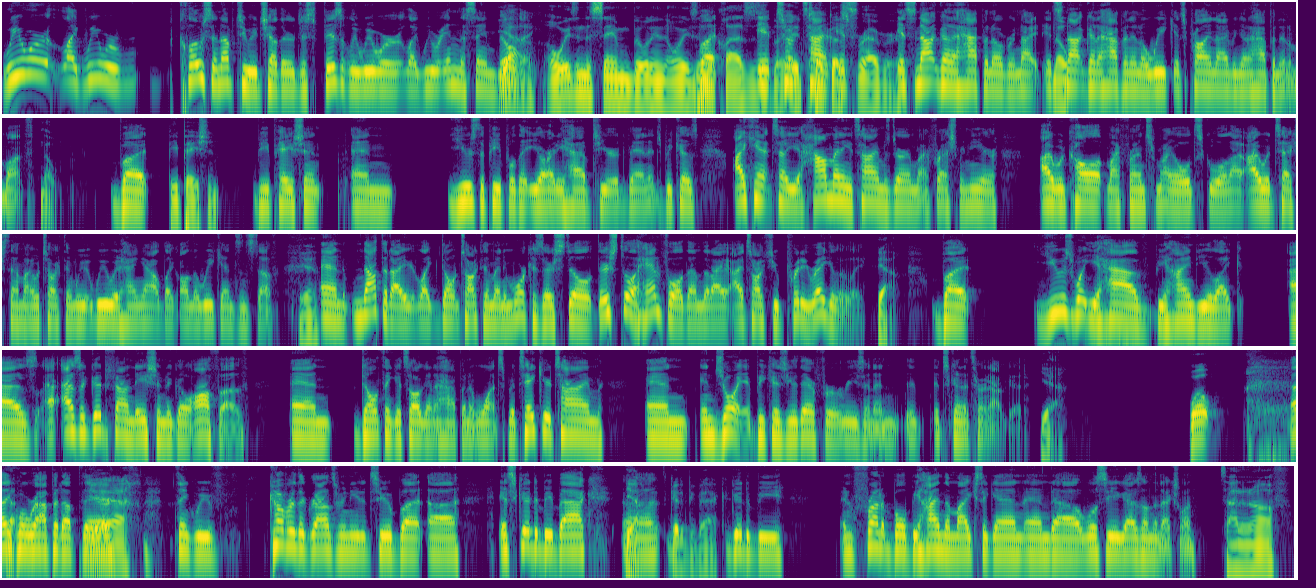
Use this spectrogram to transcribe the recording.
we were like we were close enough to each other just physically we were like we were in the same building Yeah, always in the same building, always in the classes. it but took it time. took us It's- forever. it's not going to happen overnight it's Nope. not going to happen in a week it's probably not even going to happen in a month Nope. but Be patient. be patient and use the people that you already have to your advantage because I can't tell you how many times during my freshman year I would call up my friends from my old school and I, I would text them, I would talk to them, we, we would hang out like on the weekends and stuff. Yeah. And not that I like don't talk to them anymore because there's still there's still a handful of them that I, I talk to pretty regularly. Yeah. But use what you have behind you like as as a good foundation to go off of and don't think it's all going to happen at once but take your time and enjoy it because you're there for a reason and it, it's going to turn out good Yeah. Well, i think we'll wrap it up there yeah, i think we've covered the grounds we needed to but uh it's good to be back yeah. uh, it's good to be back. good to be in front of both behind the mics again and uh we'll see you guys on the next one Signing off.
